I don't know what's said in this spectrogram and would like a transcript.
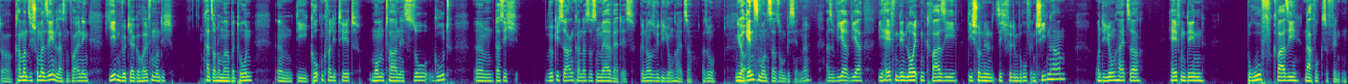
da kann man sich schon mal sehen lassen. Vor allen Dingen, jedem wird ja geholfen und ich kann es auch nochmal betonen, ähm, die Gruppenqualität momentan ist so gut, ähm, dass ich wirklich sagen kann, dass es ein Mehrwert ist. Genauso wie die Jungheizer. Also Ja. ergänzen wir uns da so ein bisschen, ne? Also wir, wir, wir helfen den Leuten quasi, die schon den, sich für den Beruf entschieden haben und die Jungheizer helfen den Beruf quasi Nachwuchs zu finden.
